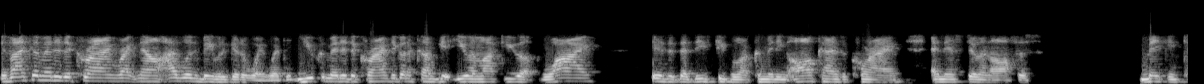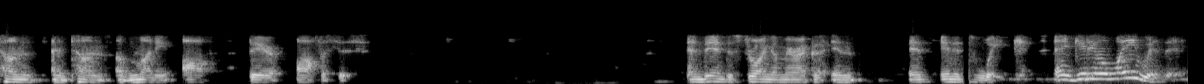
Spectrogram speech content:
If I committed a crime right now, I wouldn't be able to get away with it. You committed a crime, they're going to come get you and lock you up. Why is it that these people are committing all kinds of crime and they're still in office, making tons and tons of money off their offices? And then destroying America in, in, in its wake and getting away with it.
